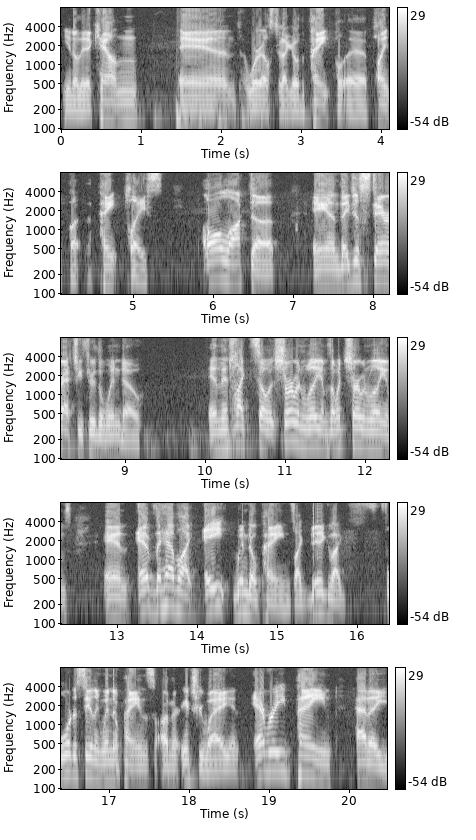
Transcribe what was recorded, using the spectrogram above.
you know the accountant, and where else did I go? The paint uh, paint paint place, all locked up, and they just stare at you through the window. And then like so at Sherwin Williams, I went to Sherwin Williams, and ev- they have like eight window panes, like big like floor to ceiling window panes on their entryway, and every pane had a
